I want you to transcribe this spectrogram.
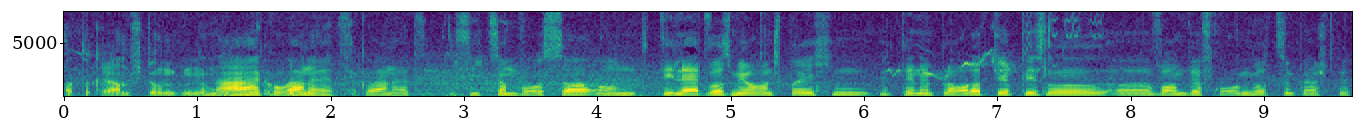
Autogrammstunden? Nein, gar nicht, gar nicht. Ich sitze am Wasser und die Leute, die mich ansprechen, mit denen plaudert ihr ein bisschen, äh, wann wer Fragen hat zum Beispiel,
